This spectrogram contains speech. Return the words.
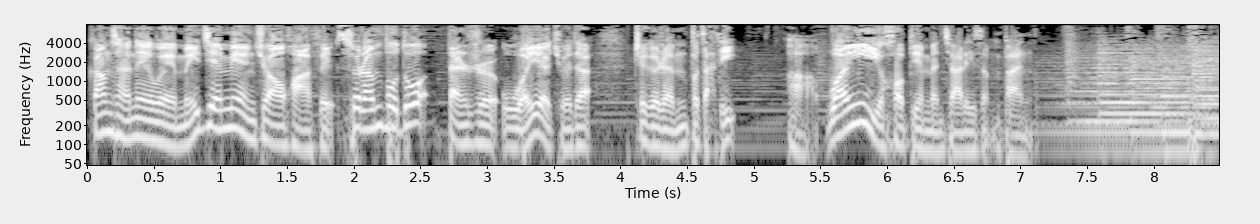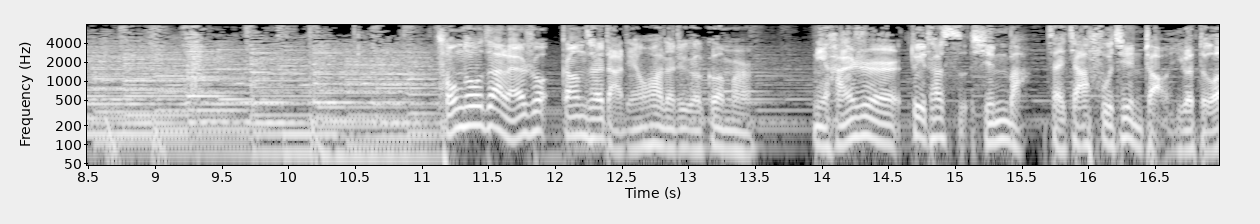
刚才那位没见面就要话费，虽然不多，但是我也觉得这个人不咋地啊。万一以后变本加厉怎么办呢？”从头再来说，刚才打电话的这个哥们儿，你还是对他死心吧，在家附近找一个得了。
